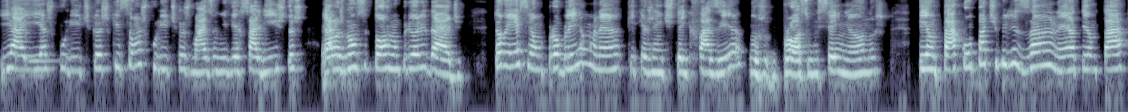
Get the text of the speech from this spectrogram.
e aí as políticas, que são as políticas mais universalistas, elas não se tornam prioridade. Então, esse é um problema, né? O que, que a gente tem que fazer nos próximos 100 anos? Tentar compatibilizar, né? Tentar,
